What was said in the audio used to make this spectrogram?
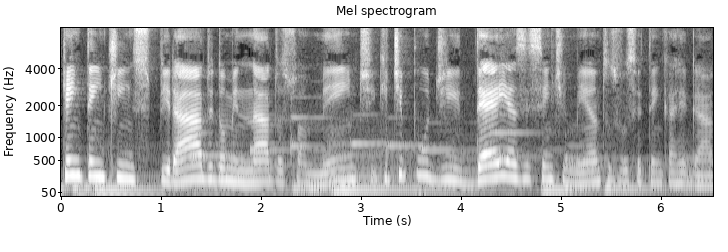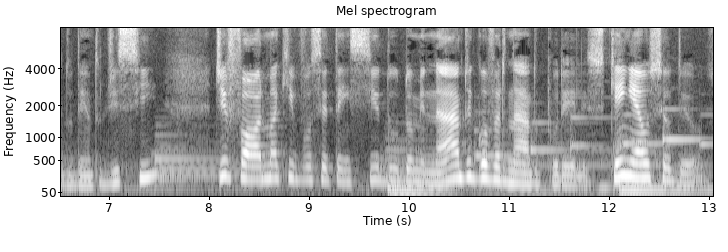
Quem tem te inspirado e dominado a sua mente? Que tipo de ideias e sentimentos você tem carregado dentro de si? de forma que você tem sido dominado e governado por eles. Quem é o seu Deus?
